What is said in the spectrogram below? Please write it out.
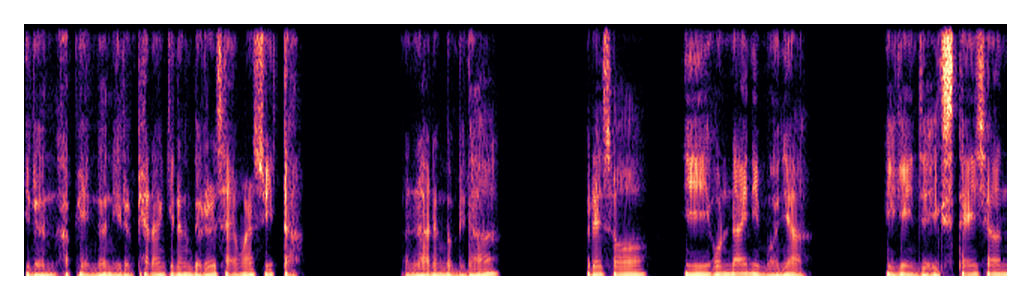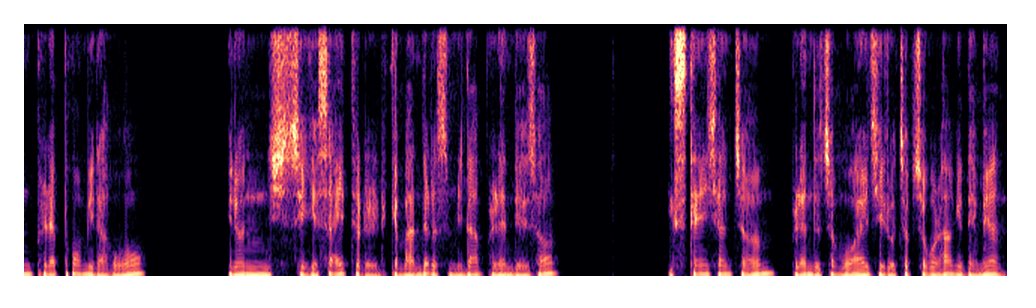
이런 앞에 있는 이런 편한 기능들을 사용할 수 있다 라는 겁니다. 그래서 이 온라인이 뭐냐? 이게 이제 익스텐션 플랫폼이라고 이런 식의 사이트를 이렇게 만들었습니다. 블렌드에서 extension.blend.org로 접속을 하게 되면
